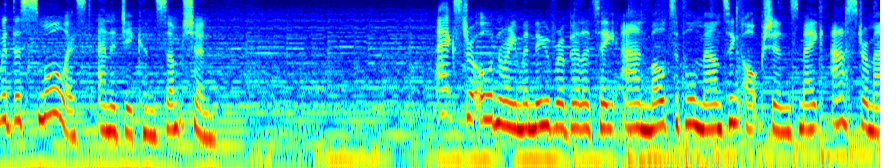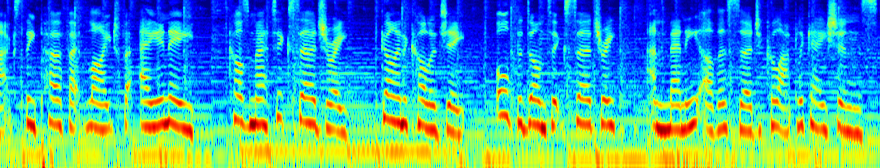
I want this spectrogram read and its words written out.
with the smallest energy consumption. Extraordinary manoeuvrability and multiple mounting options make Astramax the perfect light for A&E, cosmetic surgery, gynecology, orthodontic surgery and many other surgical applications.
